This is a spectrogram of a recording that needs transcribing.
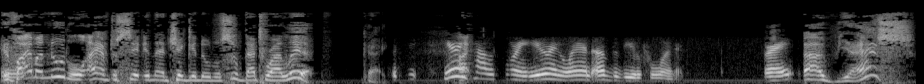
If I'm a noodle, I have to sit in that chicken noodle soup. That's where I live, okay? You're in I- California. You're in land of the beautiful women, right? Uh, yes,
